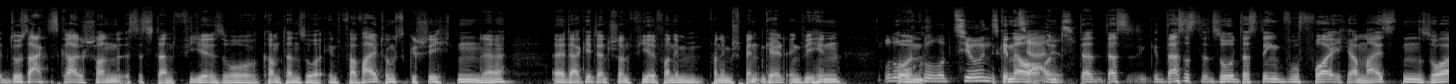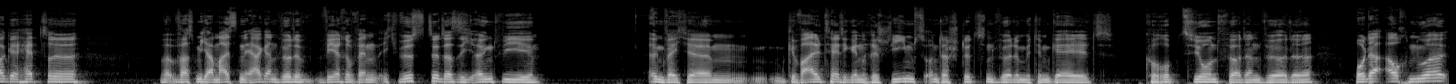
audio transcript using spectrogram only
du sagtest gerade schon, es ist dann viel so, kommt dann so in Verwaltungsgeschichten, ne? Äh, da geht dann schon viel von dem, von dem Spendengeld irgendwie hin. Oder Und- auch Korruption. Genau, ja und da, das, das ist so das Ding, wovor ich am meisten Sorge hätte, was mich am meisten ärgern würde, wäre, wenn ich wüsste, dass ich irgendwie irgendwelche ähm, gewalttätigen Regimes unterstützen würde mit dem Geld, Korruption fördern würde oder auch nur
